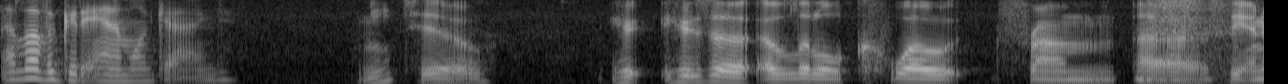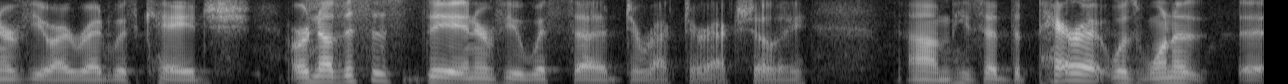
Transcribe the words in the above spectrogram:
I love a good animal gag. Me too. Here, here's a, a little quote from uh, the interview I read with Cage. Or no, this is the interview with the director actually. Um, he said the parrot was one of uh,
